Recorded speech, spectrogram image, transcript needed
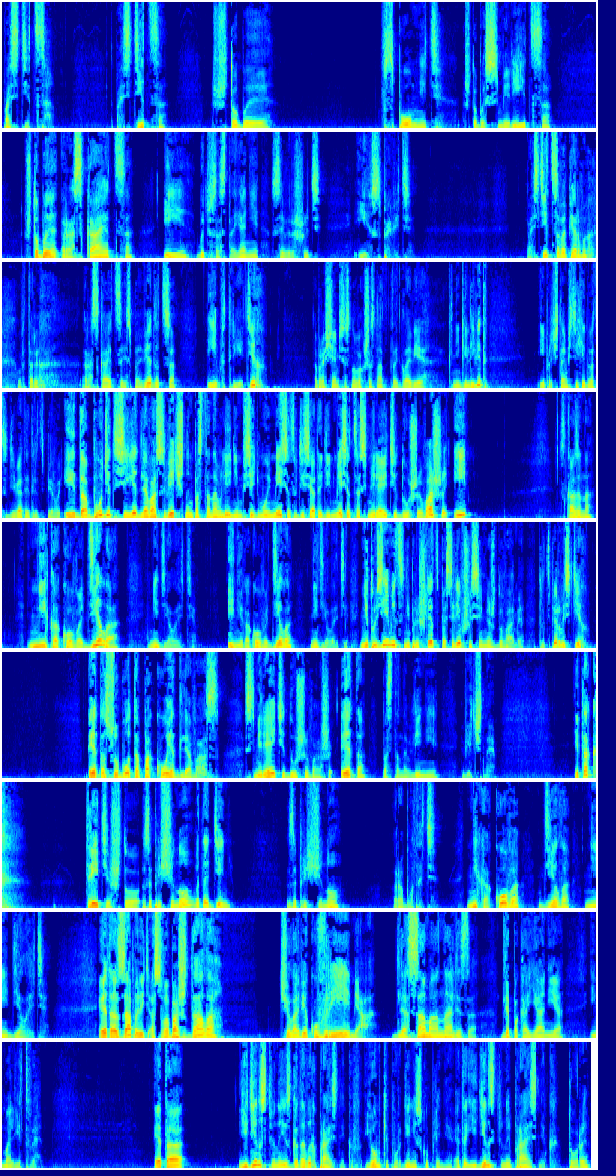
поститься. Поститься, чтобы вспомнить, чтобы смириться, чтобы раскаяться и быть в состоянии совершить исповедь. Поститься, во-первых, во-вторых, раскаяться, исповедаться – и в-третьих, обращаемся снова к 16 главе книги Левит и прочитаем стихи 29 и 31. «И да будет сие для вас вечным постановлением. В седьмой месяц, в десятый день месяца смиряйте души ваши и...» Сказано, «никакого дела не делайте». И никакого дела не делайте. Ни туземец, ни пришлец, поселившийся между вами. 31 стих. Это суббота покоя для вас. смиряйте души ваши. Это постановление вечное. Итак, третье, что запрещено в этот день, запрещено работать. Никакого дела не делайте. Эта заповедь освобождала человеку время для самоанализа, для покаяния и молитвы. Это единственный из годовых праздников, Йом-Кипур, День Искупления. Это единственный праздник Торы,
